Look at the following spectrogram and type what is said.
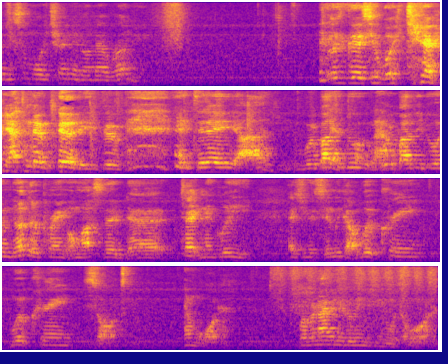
gotta some more training on that running. What's good, it's your boy Terry out in the building, dude. And today, I, we're about yeah, to do we're about to do another prank on my stepdad. Technically, as you can see, we got whipped cream, whipped cream, salt, and water. But we're not gonna do anything with the water.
